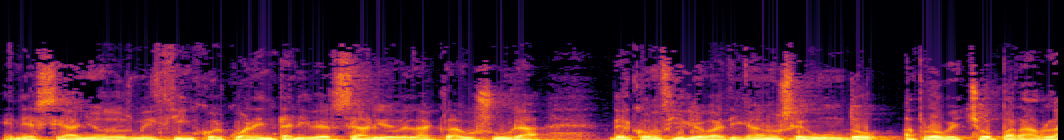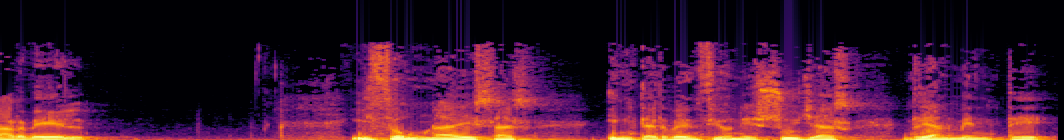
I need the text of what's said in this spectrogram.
en ese año 2005 el 40 aniversario de la clausura del Concilio Vaticano II, aprovechó para hablar de él. Hizo una de esas intervenciones suyas realmente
